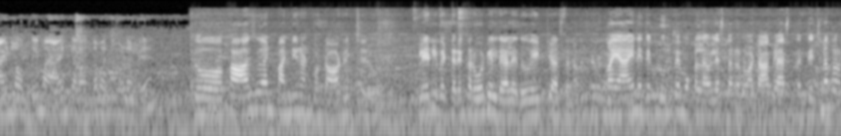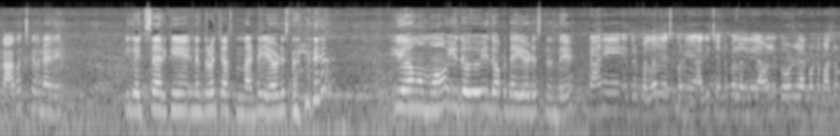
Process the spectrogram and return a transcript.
మైండ్లో ఉంది. మా ఆయనకి ఎలా ఉందో మరి చూడాలి సో కాజు అండ్ పన్నీర్ అనుకుంటా ఆర్డర్ ఇచ్చారు. ప్లేట్లు పెట్టారు. ఇంకా రోటీలు తేలేదు. వెయిట్ చేస్తాను మా ఆయన అయితే ఇక్కడ ఉల్లిపాయ ముక్కలు నవలేస్తారనమాట ఆకలి వేస్తుందని తెచ్చినంత వరకు ఆగొచ్చు కదా నాది ఇది వచ్చేసరికి నిద్ర వచ్చేస్తుంది అంటే ఏడుస్తుంది. ఏమమ్మో ఇది ఇది ఒకదే ఏడుస్తుంది. కానీ ఇద్దరు పిల్లల్ని వేసుకొని అది చిన్నపిల్లల్ని ఎవరిని తోడు లేకుండా మాత్రం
